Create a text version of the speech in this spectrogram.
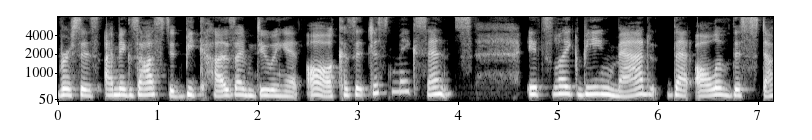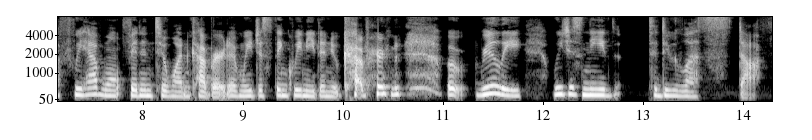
versus I'm exhausted because I'm doing it all cuz it just makes sense. It's like being mad that all of this stuff we have won't fit into one cupboard and we just think we need a new cupboard. but really, we just need to do less stuff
